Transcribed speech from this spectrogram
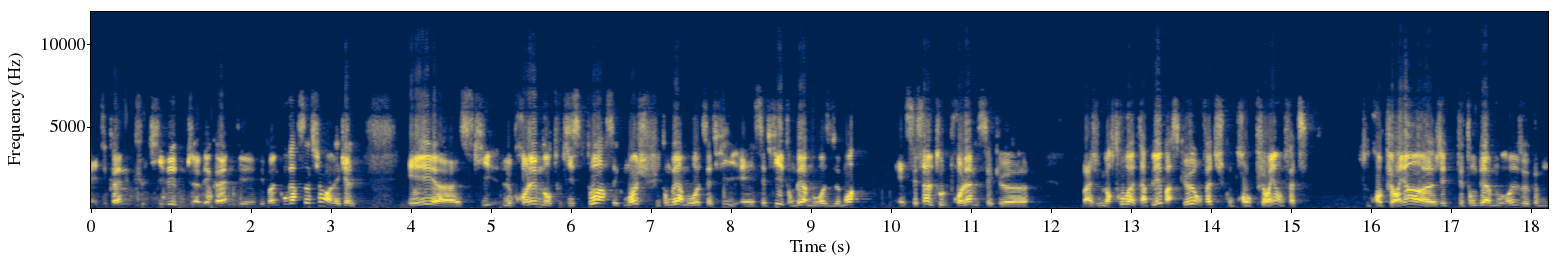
elle était quand même cultivée, donc j'avais quand même des, bonnes conversations avec elle. Et ce qui, le problème dans toute l'histoire, c'est que moi, je suis tombé amoureux de cette fille et cette fille est tombée amoureuse de moi. Et c'est ça le tout le problème, c'est que bah, je me retrouve à t'appeler parce que en fait, je comprends plus rien en fait. Je comprends plus rien. euh, J'étais tombé amoureuse, comme, une-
